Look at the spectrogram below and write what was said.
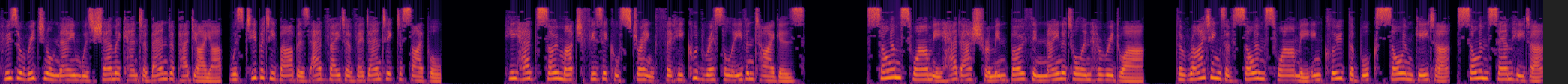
whose original name was Shamakanta Bandopadhyaya, was Tibeti Baba's Advaita Vedantic disciple. He had so much physical strength that he could wrestle even tigers. Soam Swami had ashram in both in Nainital and Haridwar. The writings of Soam Swami include the books Soam Gita, Soam Samhita,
